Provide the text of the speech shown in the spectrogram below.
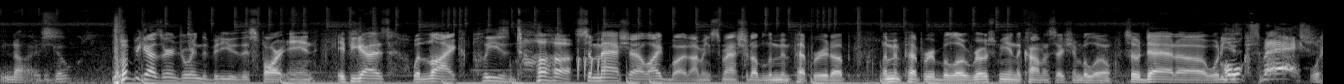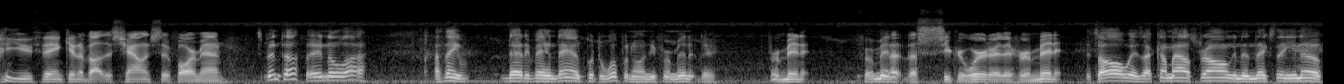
Nice. go. Hope you guys are enjoying the video this far in. If you guys would like, please duh, smash that like button. I mean, smash it up, lemon pepper it up, lemon pepper it below. Roast me in the comment section below. So, Dad, uh, what do you Hulk smash! what are you thinking about this challenge so far, man? It's been tough, ain't no lie. I think Daddy Van Dam put the whooping on you for a minute there. For a minute. For a minute. That, that's a secret word right there. For a minute. It's always I come out strong and the next thing you know,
